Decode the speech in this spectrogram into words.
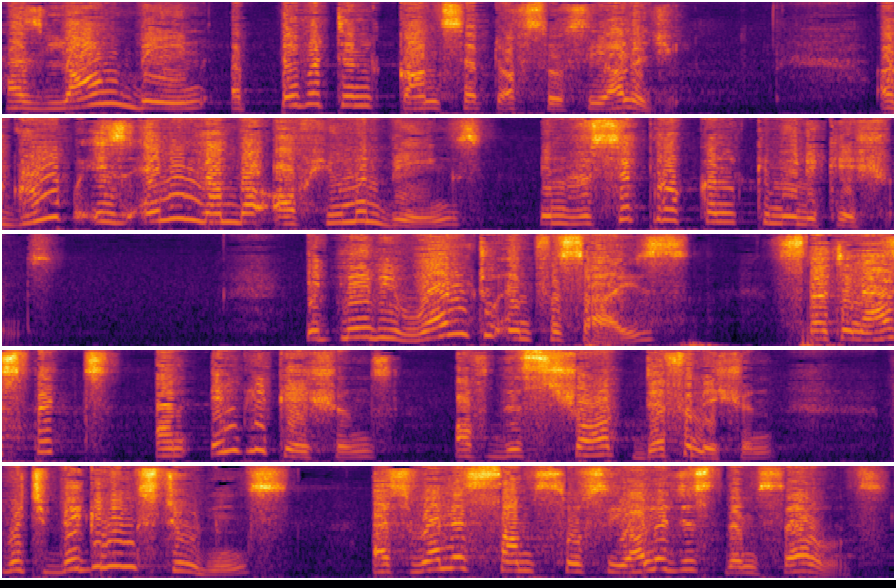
has long been a pivotal concept of sociology. A group is any number of human beings in reciprocal communications. It may be well to emphasize certain aspects and implications of this short definition which beginning students as well as some sociologists themselves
